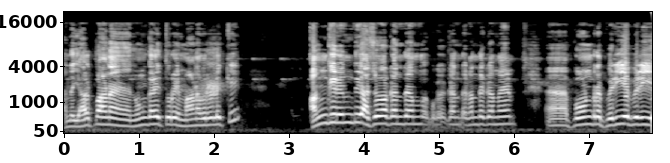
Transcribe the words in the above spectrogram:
அந்த யாழ்ப்பாண நுண்கலைத்துறை மாணவர்களுக்கு அங்கிருந்து அசோகந்தம் கந்த கந்தகம அஹ், போன்ற பெரிய பெரிய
